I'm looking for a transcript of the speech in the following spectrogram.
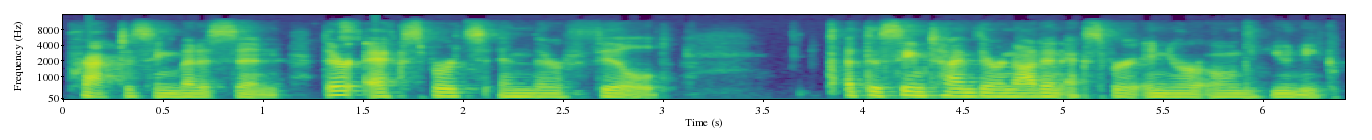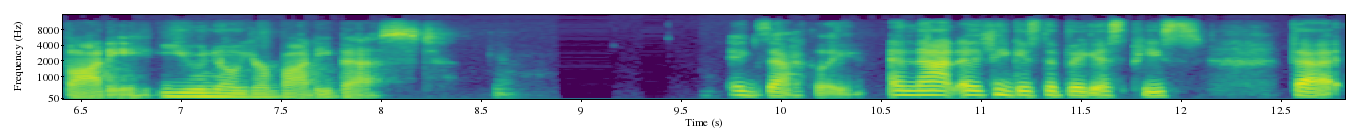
practicing medicine they're experts in their field at the same time, they're not an expert in your own unique body. You know your body best. Exactly. And that I think is the biggest piece that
